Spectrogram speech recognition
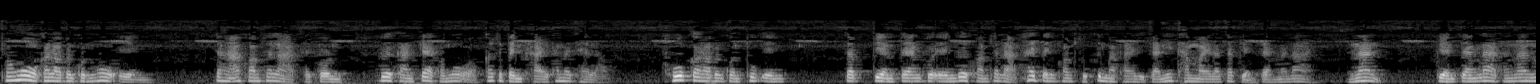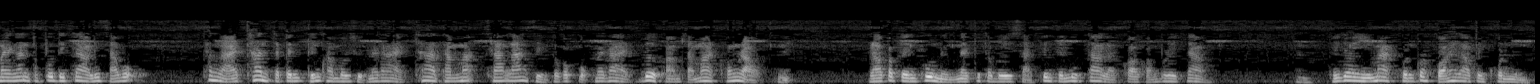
เพราะโง่ก็เราเป็นคนโง่เอง จะหาความฉลาดใส่ตนด้วยการแก้ความโง่ออกก็จะเป็นใครถ้าไม่ใช่เรา ทุกก็เราเป็นคนทุกเอง จะเปลี่ยนแปลงตัวเองด้วยความฉลาดให้เป็นความสุขขึ้นมาภายในจิตใจนี้ทำไมเราจะเปลี่ยนแปลงไม่ได้ นั่นเปลี่ยนแปลงได้ทั้งนั้นไม่งั้นพระพุทธเจ้าหรือสาวก ทั้งหลายท่านจะเป็นถึงความบริสุทธิ์ไม่ได้ ถ้าธรรมะชาล้างสิ่งสกปรกไม่ได้ ด้วยความสามารถของเราเราก็เป็นผู้หนึ่งในพุทธบริษัทซึ่งเป็นลูกเต้าหลักกอของพระเจ้าถึงจะมีมากคนก็ขอให้เราเป็นคนหนึ่ง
